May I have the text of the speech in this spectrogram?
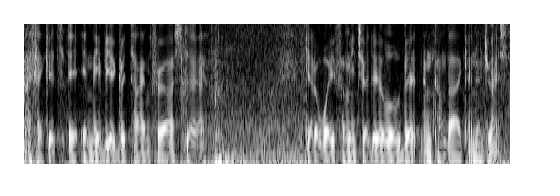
I think it's it, it may be a good time for us to get away from each other a little bit and come back energized.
